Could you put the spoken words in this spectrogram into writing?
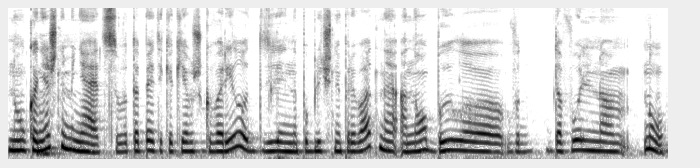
Ну, конечно, меняется. Вот опять-таки, как я уже говорила, деление на публичное и приватное, оно было вот довольно, ну,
